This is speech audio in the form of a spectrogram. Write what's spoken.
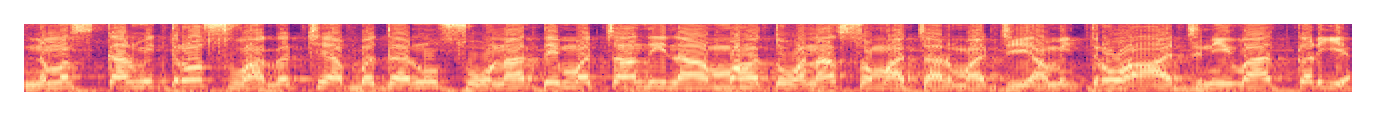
નમસ્કાર મિત્રો, સ્વાગત છે આ બધાનું સોના તેમજ ચાંદીના મહત્વના સમાચારમાં. જે આ મિત્રો આજની વાત કરીએ,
